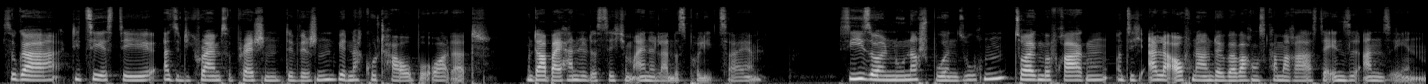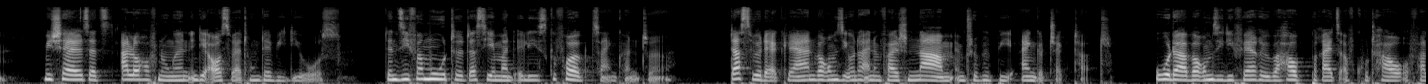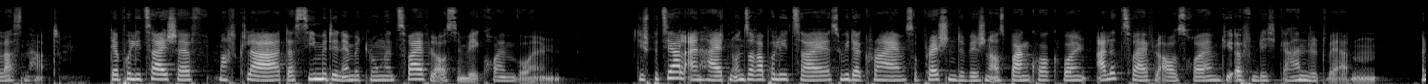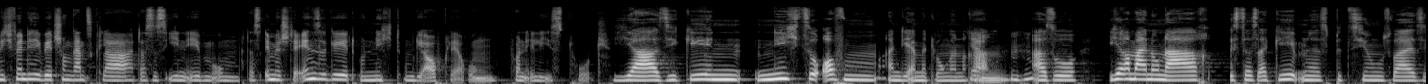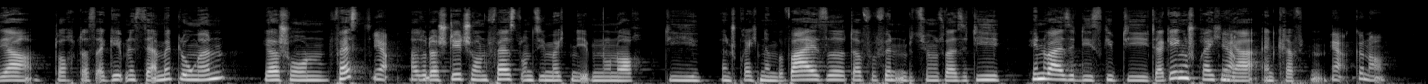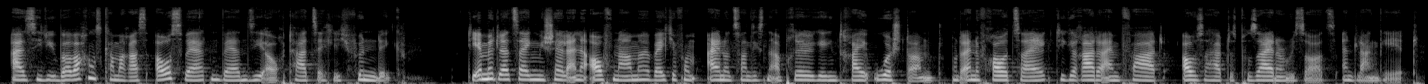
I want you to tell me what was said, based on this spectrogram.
Sogar die CSD, also die Crime Suppression Division, wird nach Kotau beordert. Und dabei handelt es sich um eine Landespolizei. Sie sollen nun nach Spuren suchen, Zeugen befragen und sich alle Aufnahmen der Überwachungskameras der Insel ansehen. Michelle setzt alle Hoffnungen in die Auswertung der Videos. Denn sie vermutet, dass jemand Elise gefolgt sein könnte. Das würde erklären, warum sie unter einem falschen Namen im Triple B eingecheckt hat oder warum sie die Fähre überhaupt bereits auf Kotau verlassen hat. Der Polizeichef macht klar, dass sie mit den Ermittlungen Zweifel aus dem Weg räumen wollen. Die Spezialeinheiten unserer Polizei sowie der Crime Suppression Division aus Bangkok wollen alle Zweifel ausräumen, die öffentlich gehandelt werden. Und ich finde, hier wird schon ganz klar, dass es ihnen eben um das Image der Insel geht und nicht um die Aufklärung von Elise Tod. Ja, sie gehen nicht so offen an die Ermittlungen ran. Ja, mhm. also ihrer Meinung nach ist das Ergebnis beziehungsweise ja doch das Ergebnis der Ermittlungen ja schon fest. Ja. Also das steht schon fest und sie möchten eben nur noch die entsprechenden Beweise dafür finden beziehungsweise die Hinweise, die es gibt, die dagegen sprechen, ja, ja entkräften. Ja, genau. Als sie die Überwachungskameras auswerten, werden sie auch tatsächlich fündig. Die Ermittler zeigen Michelle eine Aufnahme, welche vom 21. April gegen 3 Uhr stammt und eine Frau zeigt, die gerade einen Pfad außerhalb des Poseidon Resorts entlang geht.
